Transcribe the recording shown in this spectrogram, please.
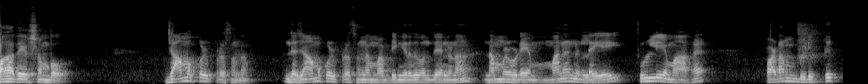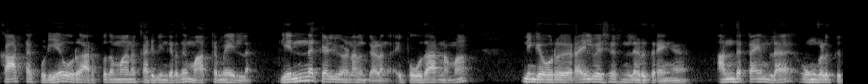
மகாதேவ் சம்போ ஜாமக்குள் பிரசன்னம். இந்த ஜாமக்குள் பிரசன்னம் அப்படிங்கிறது வந்து என்னென்னா நம்மளுடைய மனநிலையை துல்லியமாக படம் பிடித்து காட்டக்கூடிய ஒரு அற்புதமான கருவிங்கிறது மாற்றமே இல்லை. என்ன கேள்வி வேணாலும் கேளுங்க. இப்போ உதாரணமாக நீங்கள் ஒரு ரயில்வே ஸ்டேஷனில் இருக்கிறீங்க. அந்த டைமில் உங்களுக்கு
